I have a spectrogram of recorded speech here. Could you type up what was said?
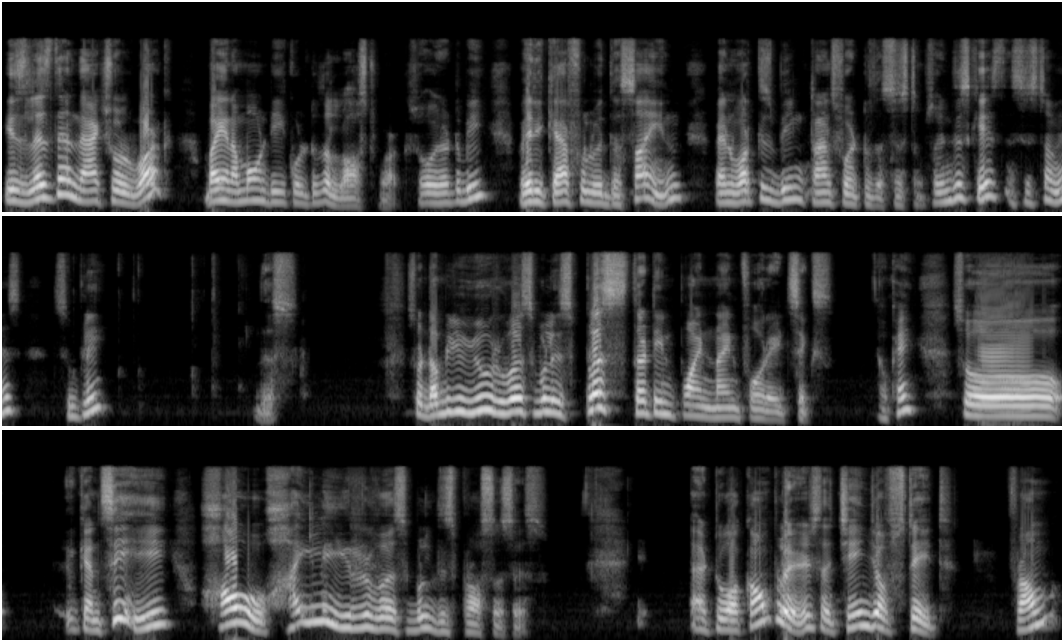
is less than the actual work by an amount equal to the lost work. So, you have to be very careful with the sign when work is being transferred to the system. So, in this case the system is simply this. So, WU reversible is plus 13.9486. Okay. So, you can see how highly irreversible this process is. Uh, to accomplish a change of state from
